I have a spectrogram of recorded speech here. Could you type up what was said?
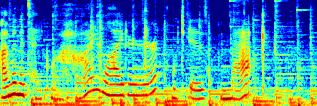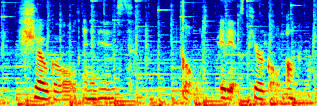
I'm gonna take my highlighter, which is MAC show gold and it is gold. It is pure gold. Oh my gosh,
